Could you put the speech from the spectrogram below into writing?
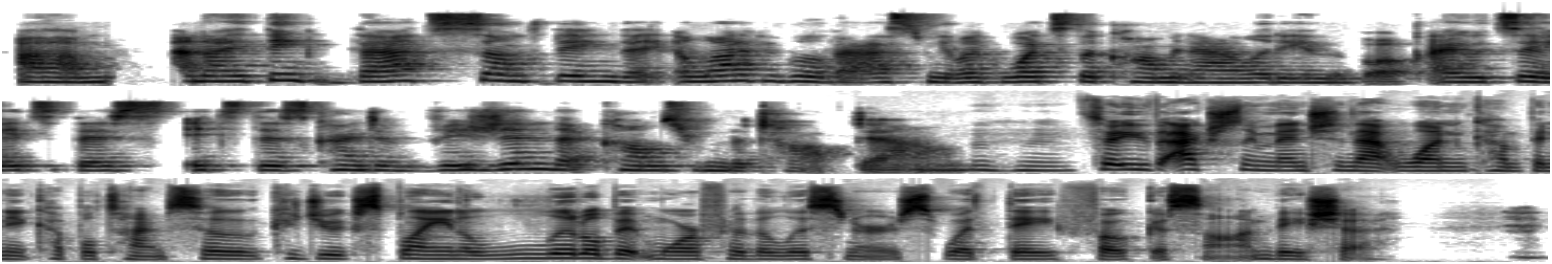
Um, And I think that's something that a lot of people have asked me, like, what's the commonality in the book? I would say it's this, it's this kind of vision that comes from the top down. Mm-hmm. So you've actually mentioned that one company a couple times. So could you explain a little bit more for the listeners what they focus on, Veja?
